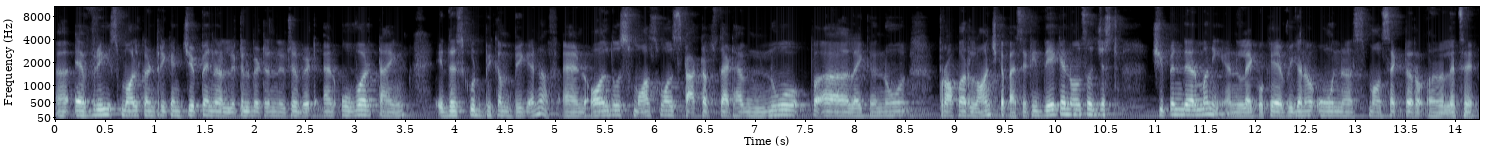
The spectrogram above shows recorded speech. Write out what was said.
uh, every small country can chip in a little bit and a little bit and over time it, this could become big enough. And all those small small startups that have no uh, like no proper launch capacity they can also just chip in their money and like okay we're gonna own a small sector or let's say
